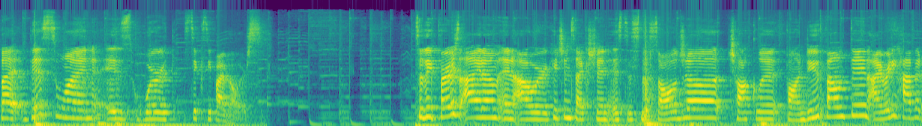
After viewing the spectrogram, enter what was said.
But this one is worth $65. So the first item in our kitchen section is this Nostalgia Chocolate Fondue Fountain. I already have it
